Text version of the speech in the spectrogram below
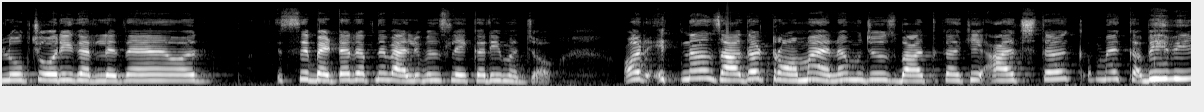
लोग चोरी कर लेते हैं और इससे बेटर अपने वैल्यूबल्स लेकर ही मत जाओ। और इतना ज़्यादा ट्रॉमा है ना मुझे उस बात का कि आज तक मैं कभी भी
